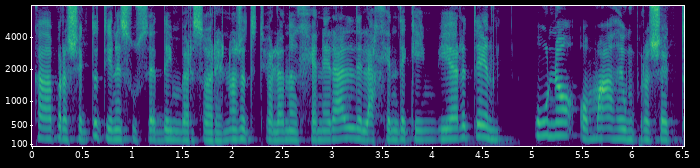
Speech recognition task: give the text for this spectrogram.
Cada proyecto tiene su set de inversores. ¿no? Yo te estoy hablando en general de la gente que invierte en uno o más de un proyecto.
